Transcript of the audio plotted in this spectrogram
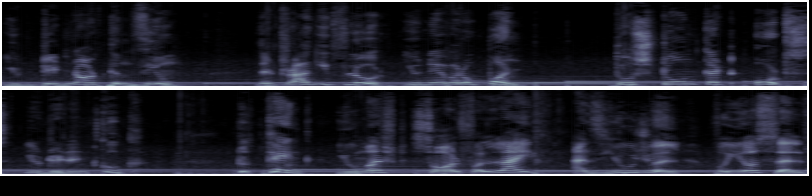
you did not consume, the ragi flour you never opened, those stone cut oats you didn't cook. To think you must solve for life as usual for yourself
